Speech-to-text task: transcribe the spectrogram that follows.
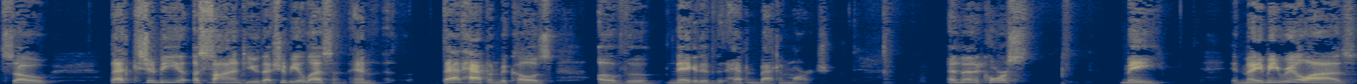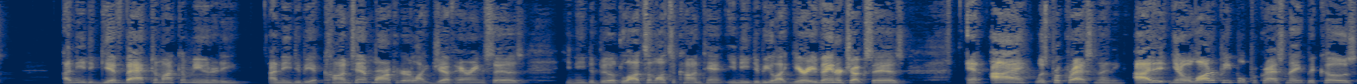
So that should be a sign to you. That should be a lesson. And that happened because of the negative that happened back in March. And then, of course, me. It made me realize I need to give back to my community. I need to be a content marketer, like Jeff Herring says. You need to build lots and lots of content. You need to be like Gary Vaynerchuk says. And I was procrastinating. I didn't, you know, a lot of people procrastinate because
